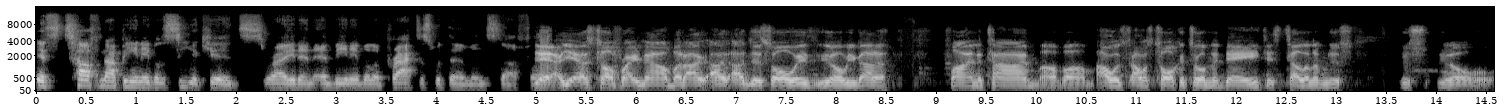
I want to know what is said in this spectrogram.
it's tough not being able to see your kids, right? And and being able to practice with them and stuff. Yeah, yeah, it's tough right now. But I I, I just always you know you gotta find the time of um I was I was talking to him today, just telling them just just you know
